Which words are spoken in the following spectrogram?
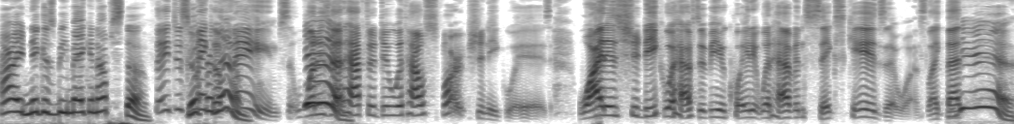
all right. Niggas be making up stuff. They just Good make for up them. names. What does that have to do with how smart Shaniqua is? Why does Shaniqua have to be equated with having six kids at once? Like that. yeah.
